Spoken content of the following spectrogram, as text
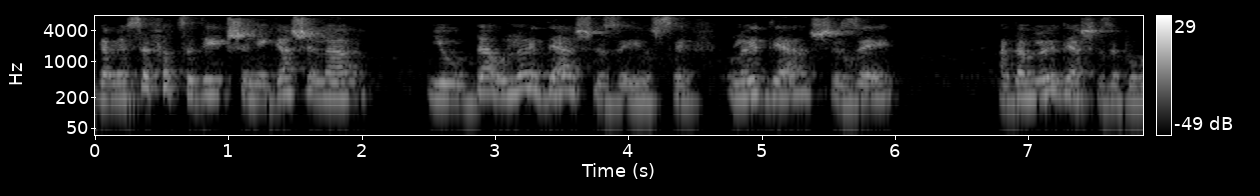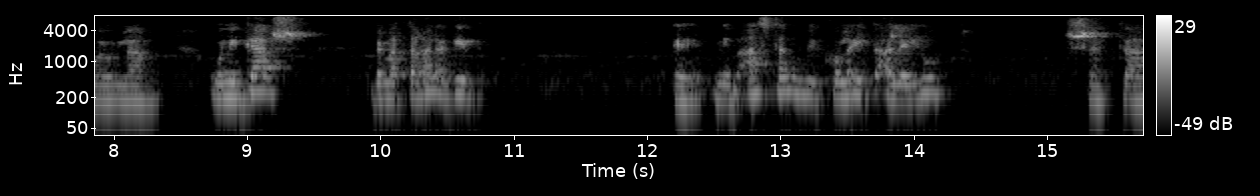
גם יוסף הצדיק שניגש אליו יהודה, הוא לא יודע שזה יוסף, הוא לא יודע שזה, אדם לא יודע שזה בורא עולם. הוא ניגש במטרה להגיד, אה, נמאס לנו מכל ההתעללות שאתה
